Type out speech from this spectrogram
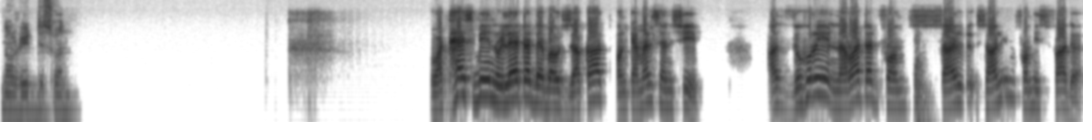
Now read this one. What has been related about zakat on camels and sheep? Az-Zuhri narrated from Sal- Salim from his father.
